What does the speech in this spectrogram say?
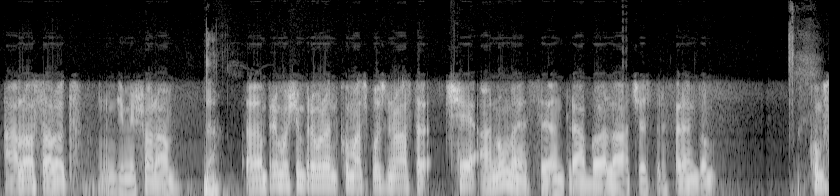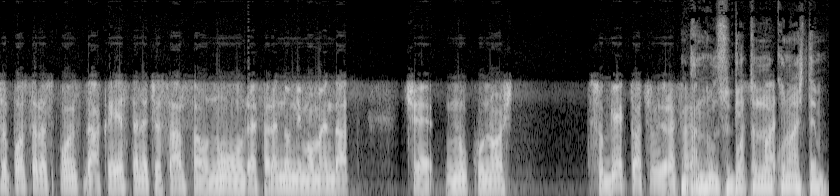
Alo, salut, Timișoara. Da. În primul și în primul rând, cum a spus dumneavoastră, ce anume se întreabă la acest referendum? Cum să poți să răspunzi dacă este necesar sau nu un referendum din moment dat ce nu cunoști subiectul acelui referendum. Ba nu, subiectul îl cunoaștem.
